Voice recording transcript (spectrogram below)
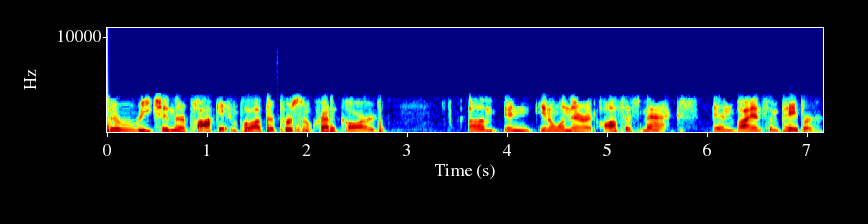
to reach in their pocket and pull out their personal credit card. Um, and you know when they're at Office Max and buying some paper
